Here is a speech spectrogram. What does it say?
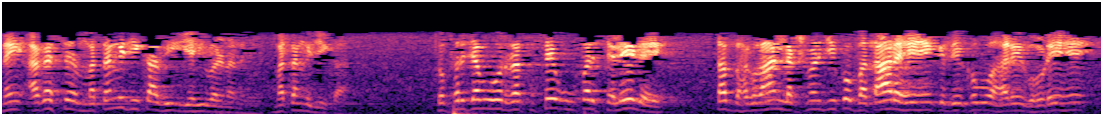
नहीं, अगस्त मतंग जी का भी यही वर्णन है, मतंग जी का। तो फिर जब वो रथ से ऊपर चले गए, तब भगवान लक्ष्मण जी को बता रहे हैं कि देखो, वो हरे घोड़े हैं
